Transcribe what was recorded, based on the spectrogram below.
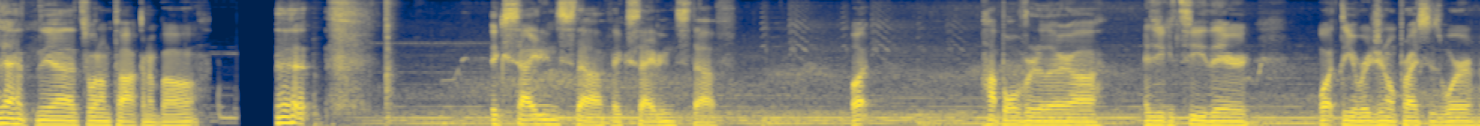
That yeah, that's what I'm talking about. exciting stuff, exciting stuff. But hop over to uh as you can see there what the original prices were.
